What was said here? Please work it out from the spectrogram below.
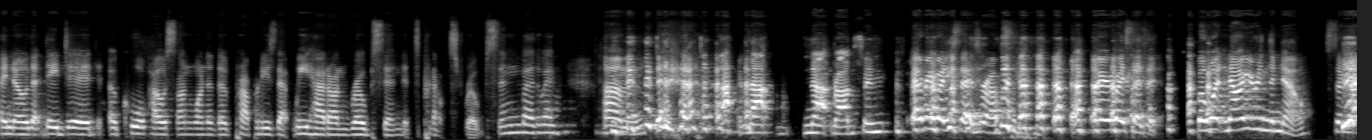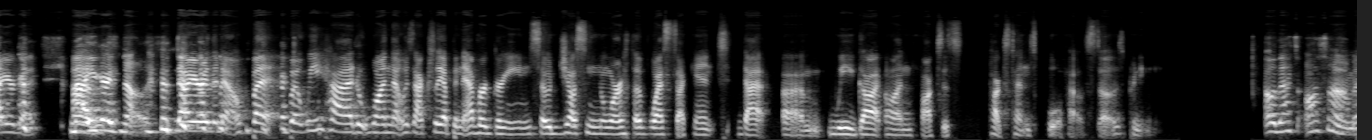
I know that they did a cool house on one of the properties that we had on Robeson. It's pronounced Robeson, by the way. Um, not not Robson. Everybody says Robson. Everybody says it. But what? Now you're in the know. So now you're good. now um, you guys know. now you're in the know. But but we had one that was actually up in Evergreen, so just north of West Second, that um, we got on Fox's Fox 10's Cool House. So it was pretty neat. Oh, that's awesome.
